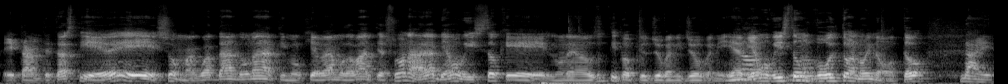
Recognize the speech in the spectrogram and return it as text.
e tante tastiere e insomma guardando un attimo chi avevamo davanti a suonare abbiamo visto che non erano tutti proprio giovani giovani no, e abbiamo visto no. un volto a noi noto. Dai,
